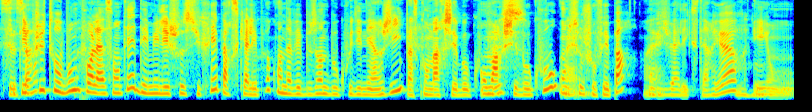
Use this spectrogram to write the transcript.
C'était plutôt bon pour la santé d'aimer les choses sucrées parce qu'à l'époque on avait besoin de beaucoup d'énergie. Parce qu'on marchait beaucoup. On marchait beaucoup, on ne se chauffait pas, on vivait à l'extérieur mhm. et on,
